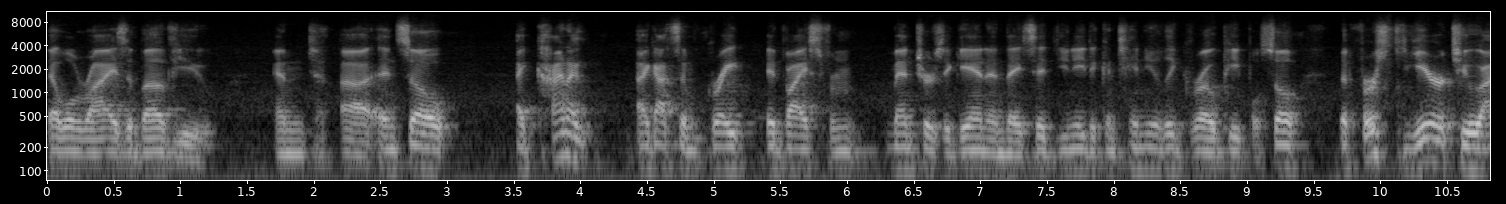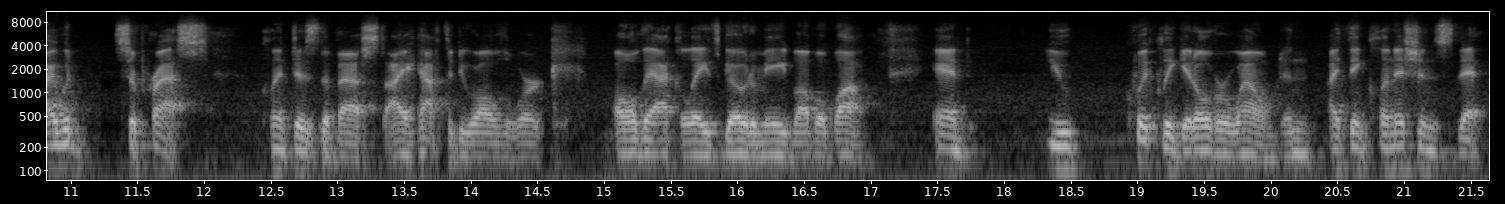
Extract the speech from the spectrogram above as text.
that will rise above you. And uh, and so i kind of i got some great advice from mentors again and they said you need to continually grow people. So the first year or two i would suppress. Clint is the best. I have to do all the work all the accolades go to me blah blah blah and you quickly get overwhelmed and i think clinicians that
